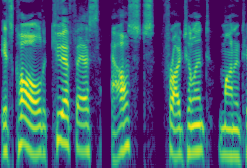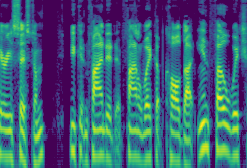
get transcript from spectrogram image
It's called QFS Ousts Fraudulent Monetary System. You can find it at finalwakeupcall.info, which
